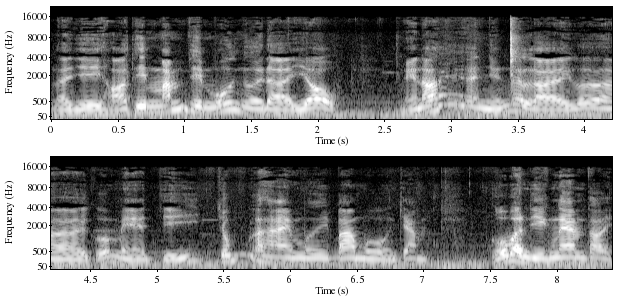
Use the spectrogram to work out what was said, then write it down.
Là vì họ thêm mắm thêm muối người đời vô. Mẹ nói những cái lời của, của mẹ chỉ trúng có 20 30 phần trăm của bên Việt Nam thôi.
